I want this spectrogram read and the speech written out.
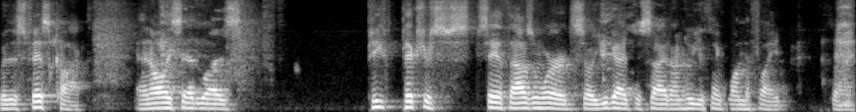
with his fist cocked and all he said was, "Pictures say a thousand words, so you guys decide on who you think won the fight." So.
